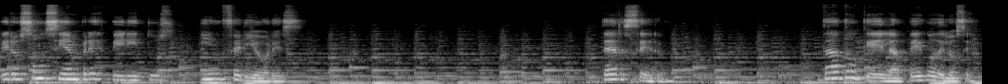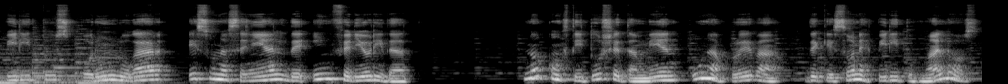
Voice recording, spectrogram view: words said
pero son siempre espíritus inferiores. Tercero, dado que el apego de los espíritus por un lugar es una señal de inferioridad, ¿no constituye también una prueba de que son espíritus malos?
